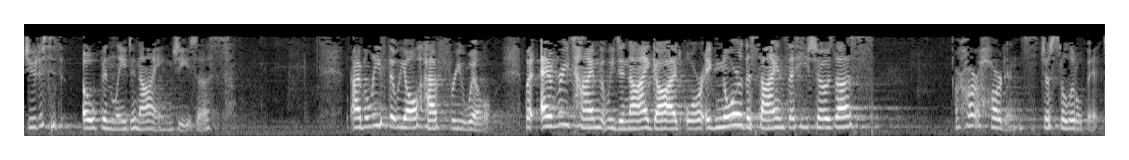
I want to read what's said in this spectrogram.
Judas is openly denying Jesus. I believe that we all have free will, but every time that we deny God or ignore the signs that He shows us, our heart hardens just a little bit.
